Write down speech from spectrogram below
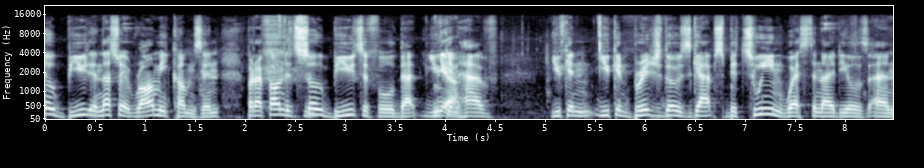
so beautiful and that's where Ramy comes in but i found it so beautiful that you can have you can you can bridge those gaps between western ideals and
